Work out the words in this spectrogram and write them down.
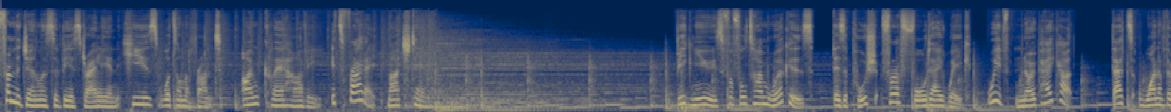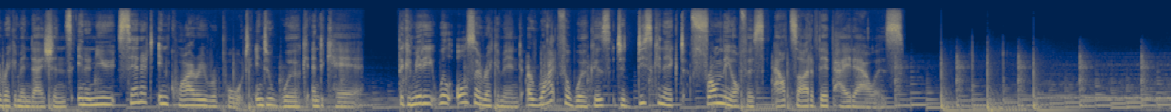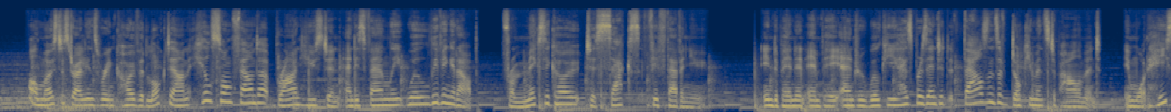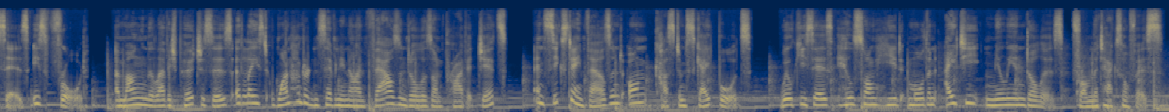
From the journalists of The Australian, here's what's on the front. I'm Claire Harvey. It's Friday, March 10. Big news for full time workers. There's a push for a four day week with no pay cut. That's one of the recommendations in a new Senate inquiry report into work and care. The committee will also recommend a right for workers to disconnect from the office outside of their paid hours. While most Australians were in COVID lockdown, Hillsong founder Brian Houston and his family were living it up from Mexico to Saks Fifth Avenue. Independent MP Andrew Wilkie has presented thousands of documents to Parliament in what he says is fraud. Among the lavish purchases, at least $179,000 on private jets and 16,000 on custom skateboards. Wilkie says Hillsong hid more than $80 million from the tax office.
